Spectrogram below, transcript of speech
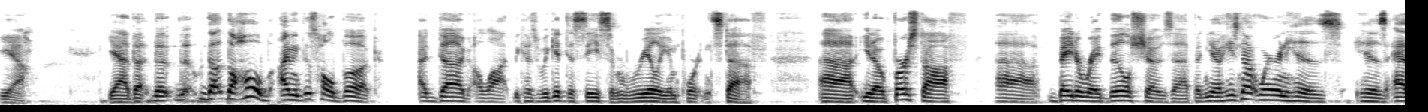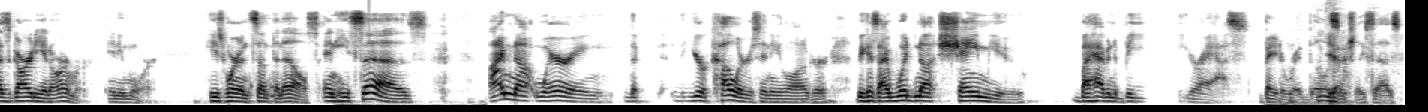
Yeah, yeah. The, the the the the whole. I mean, this whole book I dug a lot because we get to see some really important stuff. Uh, you know, first off, uh, Beta Ray Bill shows up, and you know he's not wearing his his Asgardian armor anymore. He's wearing something else, and he says, "I'm not wearing the your colors any longer because I would not shame you by having to beat your ass." Beta Ray Bill yeah. essentially says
